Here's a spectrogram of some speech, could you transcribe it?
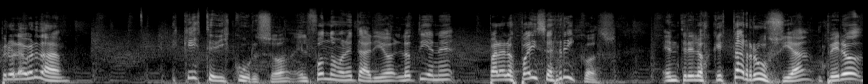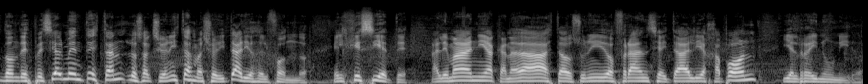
Pero la verdad que este discurso, el Fondo Monetario, lo tiene para los países ricos, entre los que está Rusia, pero donde especialmente están los accionistas mayoritarios del fondo, el G7, Alemania, Canadá, Estados Unidos, Francia, Italia, Japón y el Reino Unido.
